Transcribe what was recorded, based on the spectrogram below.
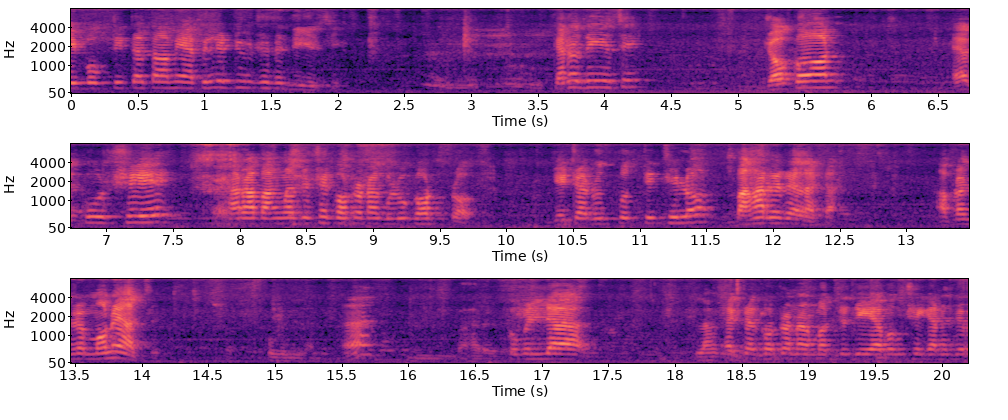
এই বক্তৃতা তো আমি অ্যাপিলেট ডিভিশনে দিয়েছি। কেন দিয়েছি? যখন একুশে সারা বাংলাদেশে ঘটনাগুলো ঘটল। যেটার উৎপত্তি ছিল পাহাড়ের এলাকা। আপনাদের মনে আছে? হ্যাঁ? কুমিল্লা একটা ঘটনার মধ্যে দিয়ে এবং সেখানে যে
